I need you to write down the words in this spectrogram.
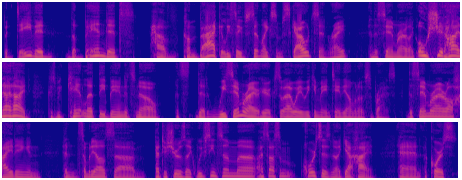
But David, the bandits have come back. At least they've sent like some scouts in, right? And the samurai are like, oh shit, hide, hide, hide. Because we can't let the bandits know it's that we samurai are here. So that way we can maintain the element of surprise. The samurai are all hiding and and somebody else, um, Katsushiro's like, we've seen some, uh, I saw some horses. And they're like, yeah, hide. And of course,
